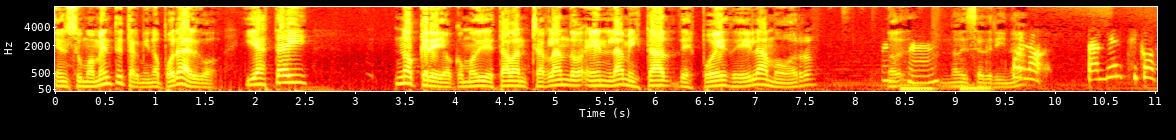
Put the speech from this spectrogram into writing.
en su momento y terminó por algo. Y hasta ahí, no creo, como estaban charlando en la amistad después del amor. No, dice Drina. Bueno, también chicos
